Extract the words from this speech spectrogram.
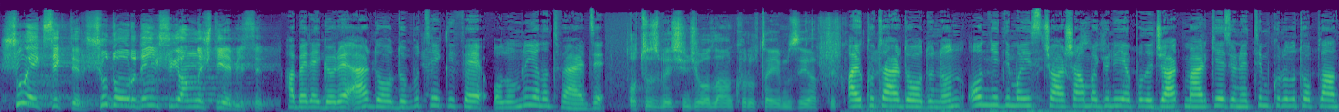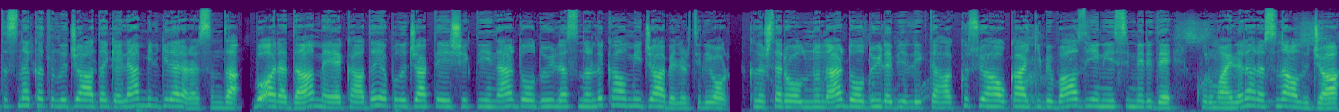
şu eksiktir, şu doğru değil, şu yanlış diyebilsin. Habere göre Erdoğdu bu teklife olumlu yanıt verdi. 35. olan kurultayımızı yaptık. Aykut Erdoğdu'nun 17 Mayıs çarşamba günü yapılacak Merkez Yönetim Kurulu toplantısına katılacağı da gelen bilgiler arasında. Bu arada MYK'da yapılacak değişikliğin Erdoğdu'yla sınırlı kalmayacağı belirtiliyor. Kılıçdaroğlu'nun Erdoğdu'yla birlikte Hakkı Süha Okay gibi bazı yeni isimleri de kurmayları arasına alacağı,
